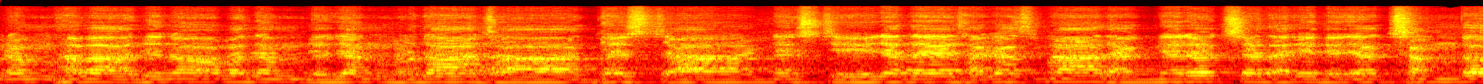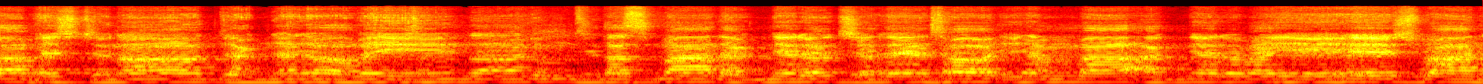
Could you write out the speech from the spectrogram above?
ब्रह्मवादिनो वदं जन्मृदा चाभ्यश्चाग्निश्चेयते सकस्मादग्निरुच्यत इति यच्छन्दोभिश्चिनोद्यग्नयो वै तस्मादग्निरुच्यते छो इदं वा अग्निर्वयेष्वानरो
